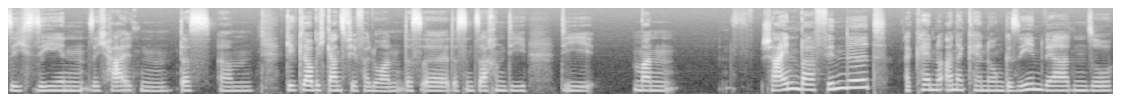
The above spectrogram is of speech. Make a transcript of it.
sich sehen, sich halten, das ähm, geht, glaube ich, ganz viel verloren. Das, äh, das sind Sachen, die, die man scheinbar findet, Erkennung, Anerkennung, gesehen werden, so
